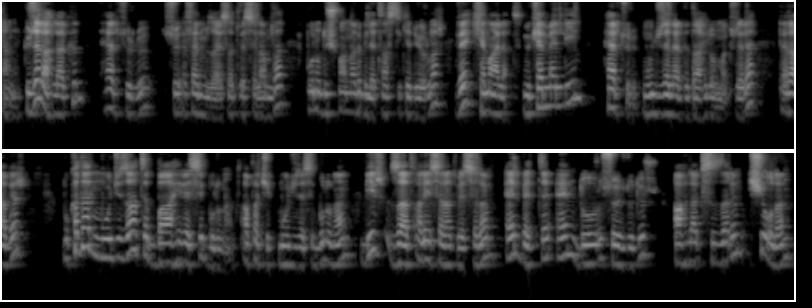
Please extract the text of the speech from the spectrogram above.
yani güzel ahlakın her türlü Efendimiz Aleyhisselatü Vesselam'da bunu düşmanları bile tasdik ediyorlar. Ve kemalat, mükemmelliğin her türü, mucizeler de dahil olmak üzere beraber bu kadar mucizatı bahiresi bulunan, apaçık mucizesi bulunan bir zat aleyhissalatü vesselam elbette en doğru sözlüdür. Ahlaksızların işi olan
